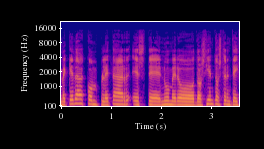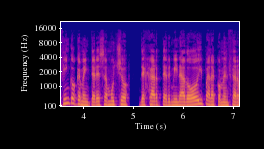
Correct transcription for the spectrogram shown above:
me queda completar este número 235 que me interesa mucho dejar terminado hoy para comenzar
